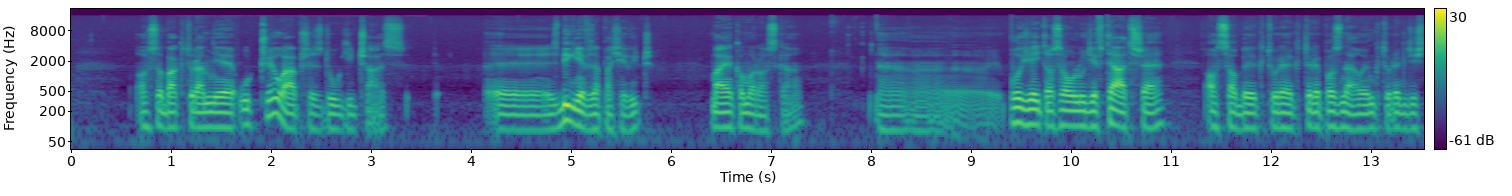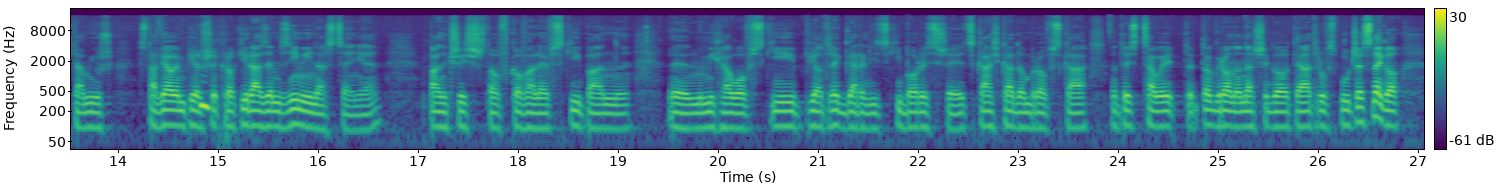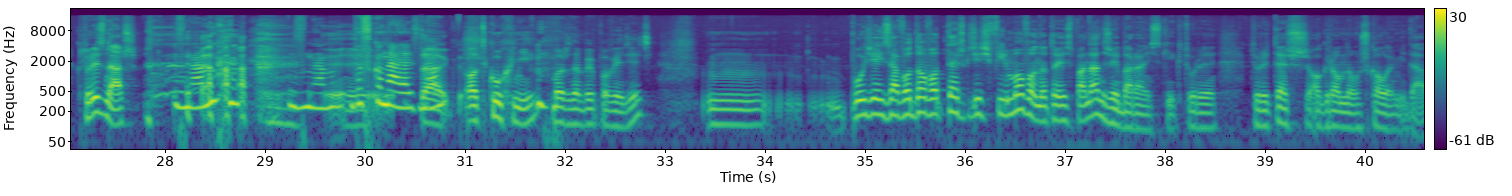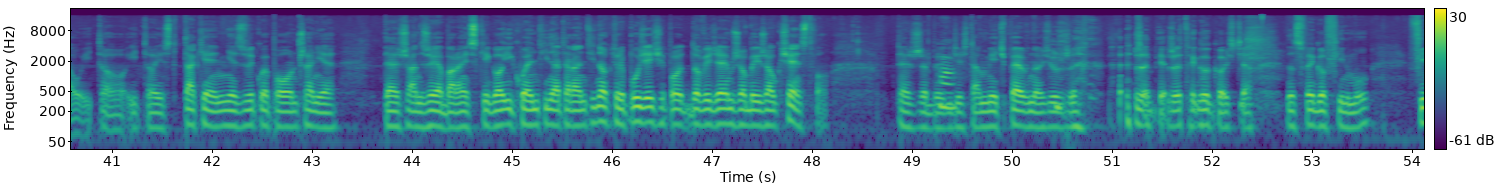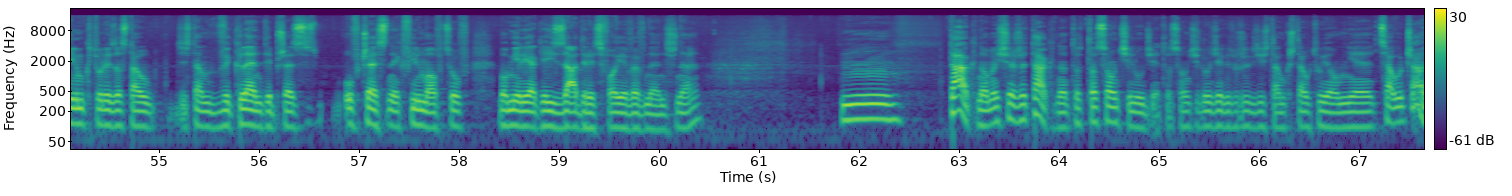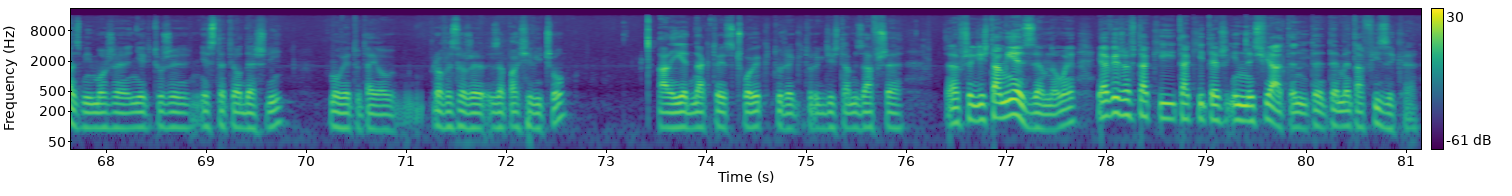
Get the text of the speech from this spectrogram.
osoba, która mnie uczyła przez długi czas. Yy, Zbigniew Zapasiewicz, Maja Komorowska. Yy, Później to są ludzie w teatrze, osoby, które, które poznałem, które gdzieś tam już stawiałem pierwsze kroki razem z nimi na scenie pan Krzysztof Kowalewski, pan y, Michałowski, Piotrek Garlicki, Borys Szyc, Kaśka Dąbrowska. No to jest całe to, to grono naszego teatru współczesnego, który znasz. Znam, znam, doskonale znam. Tak, od kuchni, można by powiedzieć. Mm, później zawodowo też gdzieś filmowo, no to jest pan Andrzej Barański, który, który też ogromną szkołę mi dał i to, i to jest takie niezwykłe połączenie też Andrzeja Barańskiego i Quentina Tarantino, który później się dowiedziałem, że obejrzał Księstwo. Też, żeby o. gdzieś tam mieć pewność już, że, że bierze tego gościa do swojego filmu. Film, który został gdzieś tam wyklęty przez ówczesnych filmowców, bo mieli jakieś zadry swoje wewnętrzne. Mm, tak, no myślę, że tak. No to, to są ci ludzie. To są ci ludzie, którzy gdzieś tam kształtują mnie cały czas, mimo że niektórzy niestety odeszli. Mówię tutaj o profesorze Zapasiewiczu ale jednak to jest człowiek, który, który gdzieś tam zawsze, zawsze gdzieś tam jest ze mną. Ja wierzę w taki, taki też inny świat, tę metafizykę.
